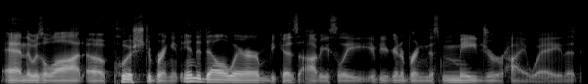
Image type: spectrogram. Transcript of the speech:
And there was a lot of push to bring it into Delaware because obviously, if you're going to bring this major highway, that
